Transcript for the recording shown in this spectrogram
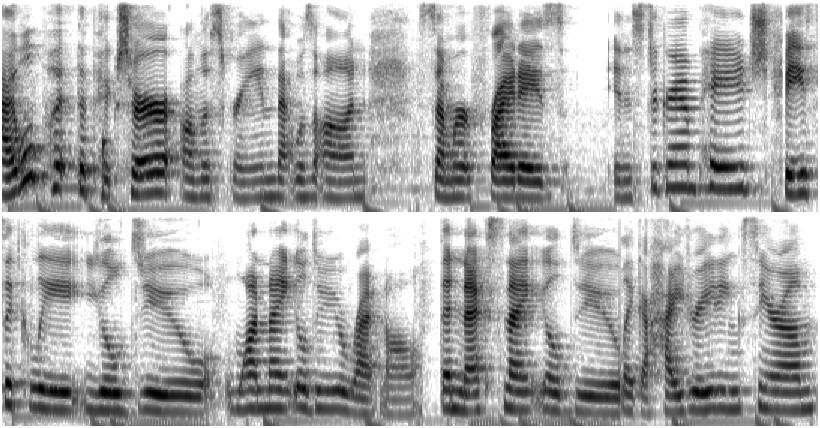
I will put the picture on the screen that was on Summer Fridays Instagram page. Basically, you'll do one night you'll do your retinol. The next night you'll do like a hydrating serum.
